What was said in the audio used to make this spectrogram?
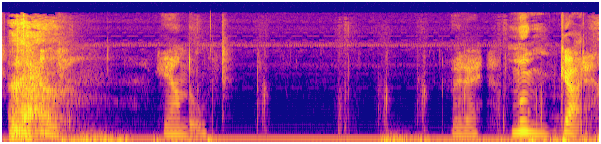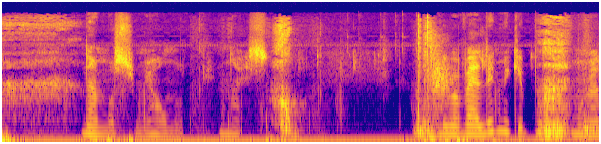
Okej, Okej, han dog. Vad är det? Munkar. Den måste ju ha något nice. Det var väldigt mycket många,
